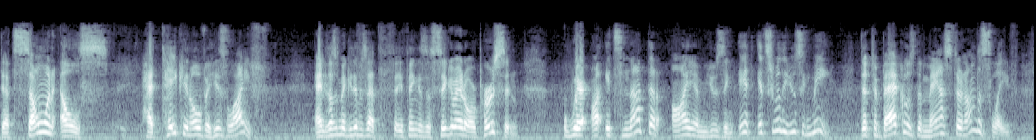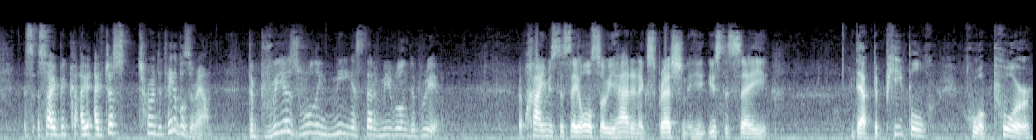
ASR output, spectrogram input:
that someone else had taken over his life, and it doesn't make a difference that th- thing is a cigarette or a person, where it's not that I am using it, it's really using me. The tobacco is the master and I'm the slave. S- So I, bec- I, I've just turned the tables around. The Bria is ruling me instead of me ruling the Bria. Reb Chaim used to say also, he had an expression, he used to say that the people who are poor,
